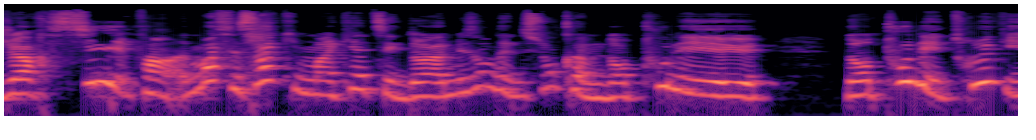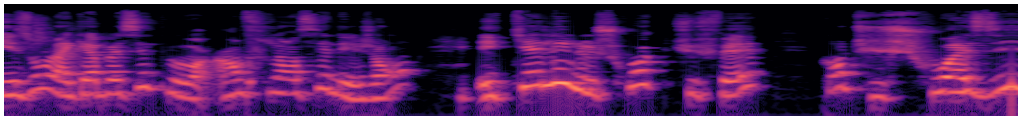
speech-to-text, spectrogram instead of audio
Genre, si. Enfin, moi, c'est ça qui m'inquiète, c'est que dans la maison d'édition, comme dans tous les. Dans tous les trucs, ils ont la capacité de pouvoir influencer les gens. Et quel est le choix que tu fais? Quand tu choisis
